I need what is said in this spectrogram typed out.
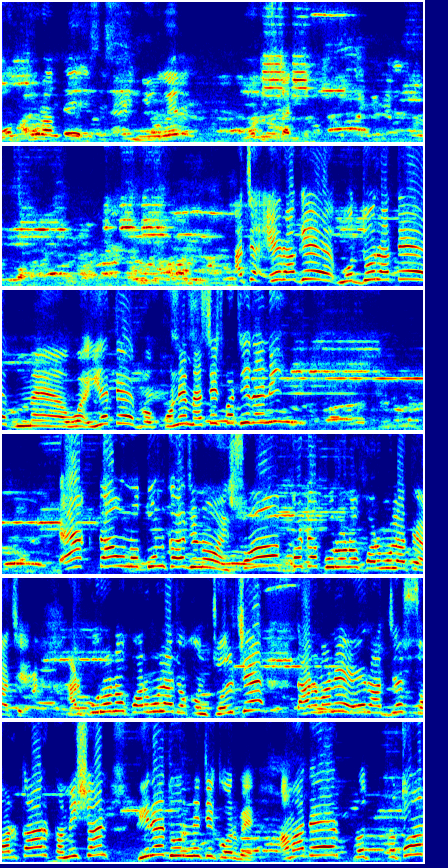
মধ্যরাতে এসএসসি নিয়োগের। আচ্ছা এর আগে মধ্যরাতে ইয়েতে ফোনে মেসেজ পাঠিয়ে দেয়নি? কাজ নয়, সব কটা পুরনো ফর্মুলাতে আছে। আর পুরনো ফর্মুলা যখন চলছে, তার মানে এ রাজ্যের সরকার, কমিশন ফিরে দুর্নীতি করবে। আমাদের প্রথম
